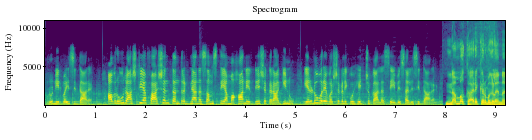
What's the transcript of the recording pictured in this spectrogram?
ಅವರು ನಿರ್ವಹಿಸಿದ್ದಾರೆ. ಅವರು ರಾಷ್ಟ್ರೀಯ ಫ್ಯಾಷನ್ ತಂತ್ರಜ್ಞಾನ ಸಂಸ್ಥೆಯ ಮಹಾನಿರ್ದೇಶಕರಾಗಿಯೂ ಎರಡೂವರೆ ವರ್ಷಗಳಿಗೂ ಹೆಚ್ಚು ಕಾಲ ಸೇವೆ ಸಲ್ಲಿಸಿದ್ದಾರೆ. ನಮ್ಮ ಕಾರ್ಯಕ್ರಮಗಳನ್ನು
